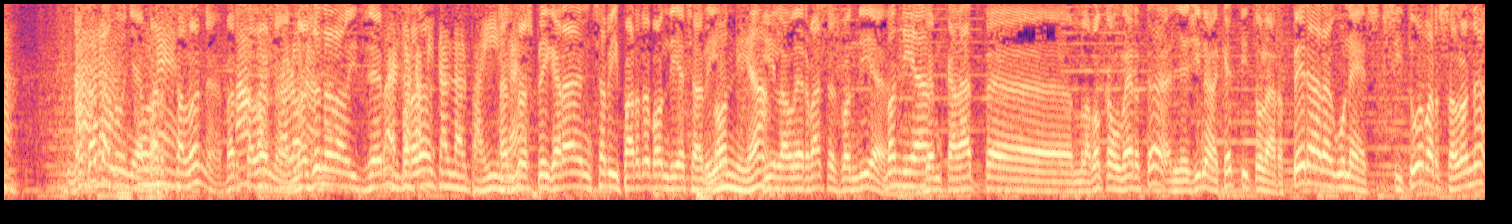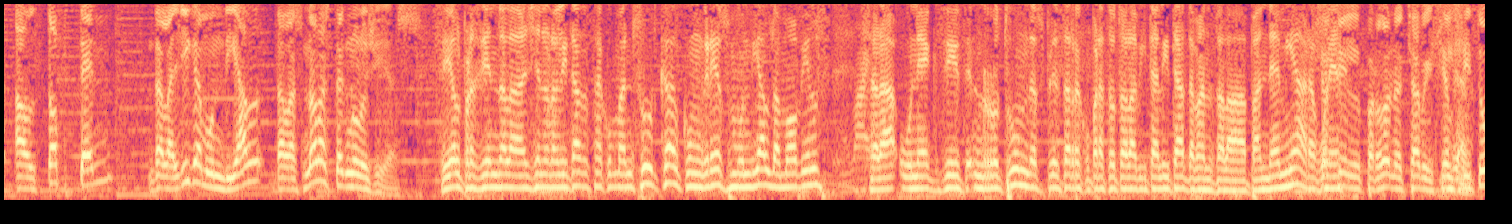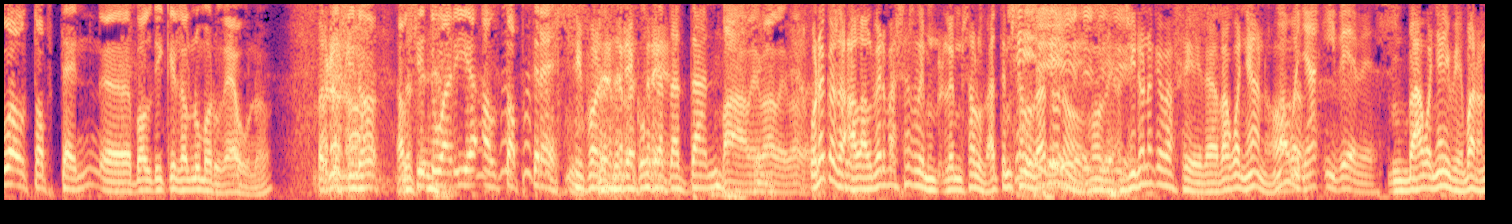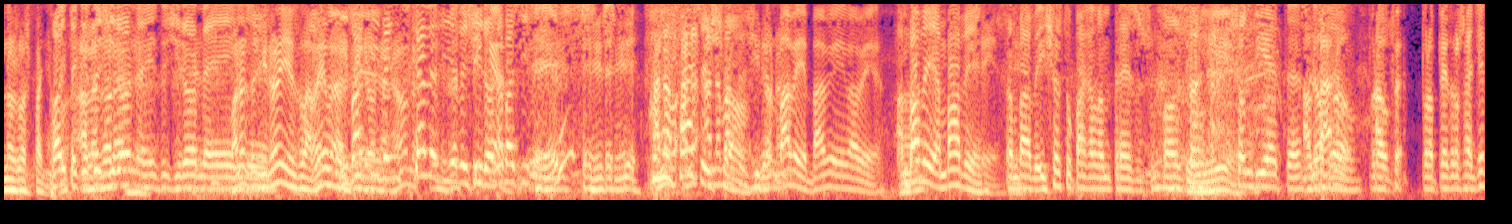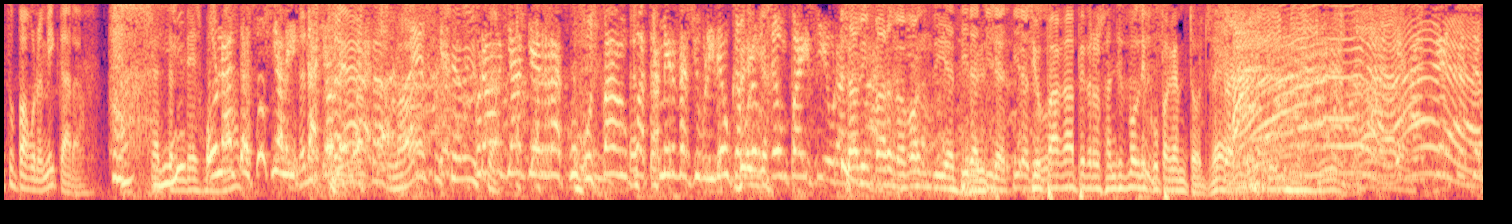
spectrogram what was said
No Catalunya, Aragonès. Barcelona, Barcelona. Ah, Barcelona. No generalitzem, És la però capital del país, ens ho eh? explicarà en Xavi Pardo. Bon dia, Xavi. Bon dia. I l'Albert Bassas, bon dia. Bon dia. Ens hem quedat eh, amb la boca oberta llegint aquest titular. Pere Aragonès situa Barcelona al top 10 de la Lliga Mundial de les noves tecnologies. Sí, el president de la Generalitat està convençut que el Congrés Mundial de Mòbils serà un èxit rotund després de recuperar tota la vitalitat abans de la pandèmia. Això Aragonès... si el, perdona, Xavi, si el Digues. situa al top 10, eh, vol dir que és el número 10, no? Perquè si no, el situaria al top 3. Si fos No entre els concretat tant. Vale, vale, vale. Una cosa, a l'Albert Bassas l'hem saludat. Hem Sí, saludat sí, o no? sí, sí, Molt bé. sí. El Girona què va fer? Va guanyar, no? Va guanyar i bé, a més. Va guanyar i bé. Bueno, no és l'Espanyol. Guaita, que és de Girona, és de Girona. eh? Bueno, és de Girona i és la veu de I vas i vens no? cada dia de Girona, vas i vens? Sí, sí. Com ho fas, això? anat a Girona. Va bé, va bé, va bé. Em va bé, em va bé. Sí, sí. Em va bé. I això t'ho paga l'empresa, suposo. Són dietes. No? però, però, Pedro Sánchez ho paga una mica, ara. Ah, també és Un altre socialista! No, no, que ja no, està, l'hora socialista. Però ja que RAC1 us paguen quatre merdes i oblideu que Vinga. voleu ser un país lliure. Xavi Pardo, bon dia. Tira, tira, tira Si ho tu. paga Pedro Sánchez vol dir que ho paguem tots, eh? Aquest és el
